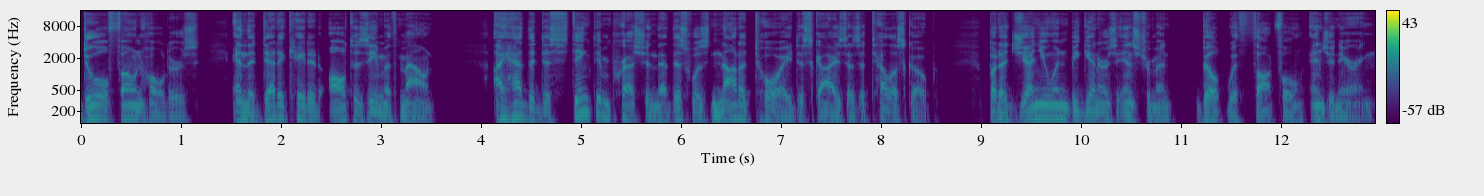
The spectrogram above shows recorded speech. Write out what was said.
dual phone holders, and the dedicated altazimuth mount, I had the distinct impression that this was not a toy disguised as a telescope, but a genuine beginner's instrument built with thoughtful engineering.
